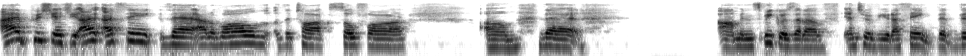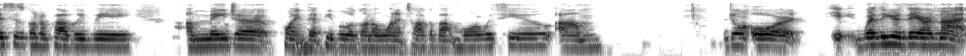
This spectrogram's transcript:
I appreciate you. I, I think that out of all the talks so far, um, that um, and speakers that I've interviewed, I think that this is going to probably be a major point that people are going to want to talk about more with you. Um, doing, or it, whether you're there or not,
